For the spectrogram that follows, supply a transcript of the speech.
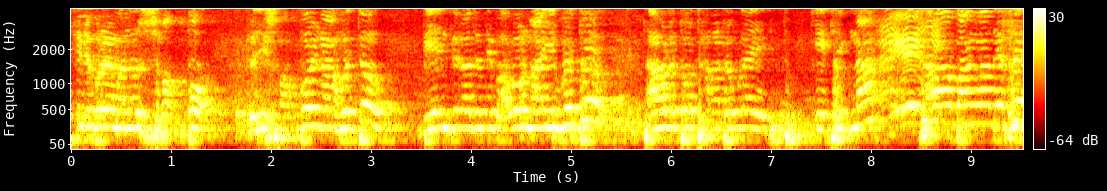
শ্রীপুরের মানুষ সভ্য। যদি সভ্যই না হইতো বিএনপিরা যদি ভালো নাই হইতো তাহলে তো থানা টুকরাই কি ঠিক না? সারা বাংলাদেশে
